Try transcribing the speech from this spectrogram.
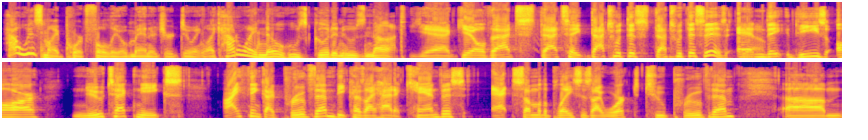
how is my portfolio manager doing? Like how do I know who's good and who's not? Yeah, Gill, that's that's a that's what this that's what this is, and they, these are new techniques. I think I proved them because I had a canvas at some of the places I worked to prove them, um,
